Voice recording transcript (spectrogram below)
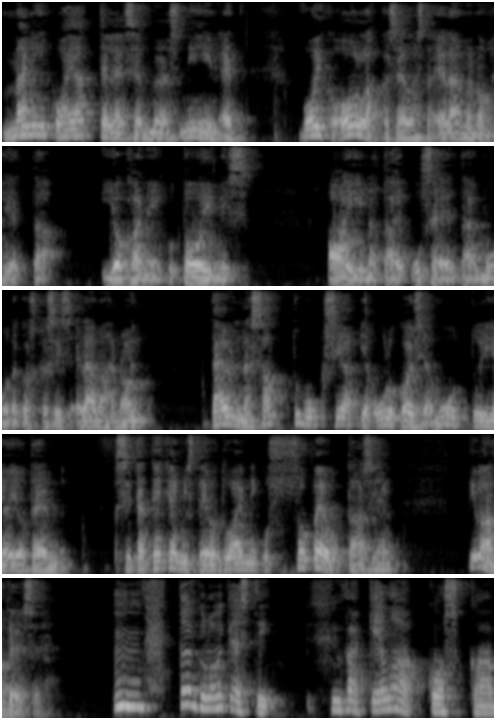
mä niin kuin ajattelen sen myös niin, että voiko ollaka sellaista elämänohjetta, joka niin kuin toimisi aina tai usein tai muuta, koska siis elämähän on täynnä sattumuksia ja ulkoisia muuttujia, joten sitä tekemistä joutuu aina niin kuin sopeuttaa siihen tilanteeseen. Mm, toi on kyllä oikeasti hyvä kela, koska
